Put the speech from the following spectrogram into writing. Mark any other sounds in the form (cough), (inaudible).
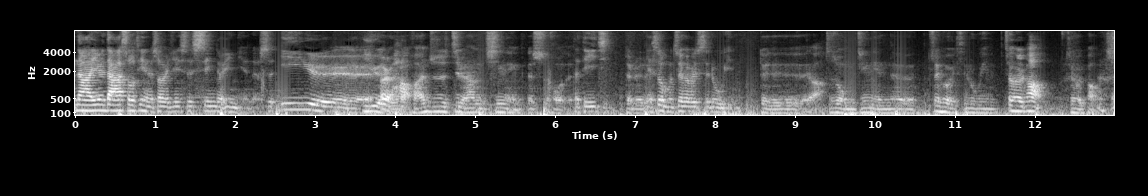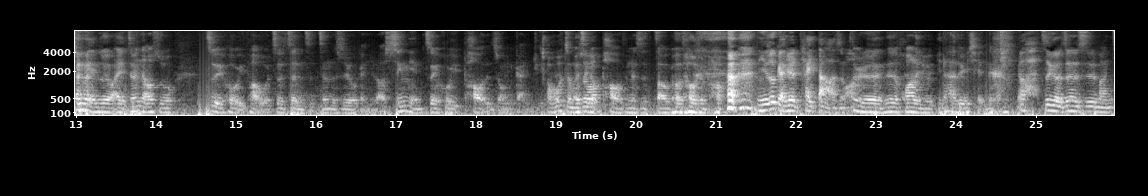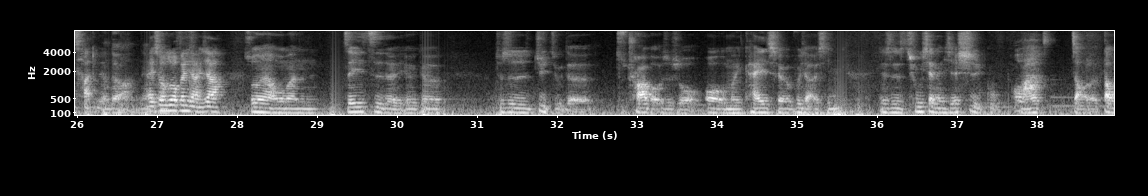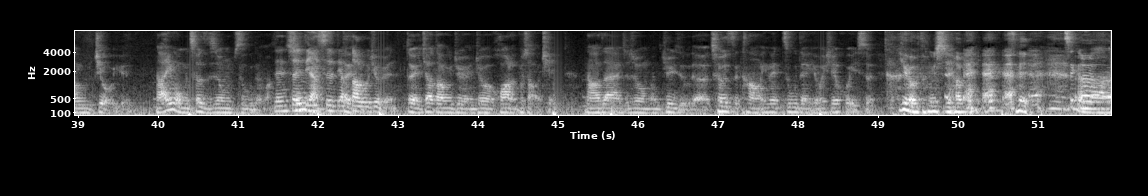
那因为大家收听的时候已经是新的一年了，是一月一月二号反正就是基本上新年的时候的，的第一集，对对对也是我们最后一次录音，对对对对对啊，这是我们今年的最后一次录音，最后一炮。最后一炮，新年最后，哎，真的要说最后一炮，我这阵子真的是有感觉到新年最后一炮的这种感觉。哦我怎么说炮真的是糟糕到的炮。(laughs) 你是说感觉太大是吗？对对对，那是花了有一大堆钱的。(laughs) 啊，这个真的是蛮惨的。对啊，来说说分享一下，说呀，我们这一次的有一个就是剧组的 trouble 是说，哦，我们开车不小心就是出现了一些事故，然后找了道路救援。然后因为我们车子是用租的嘛，人生第一次叫道路救援，对，叫道路救援就花了不少钱。然后再来就是我们剧组的车子，刚好因为租的有一些毁损，又有东西要赔，(laughs) 所以这个嘛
